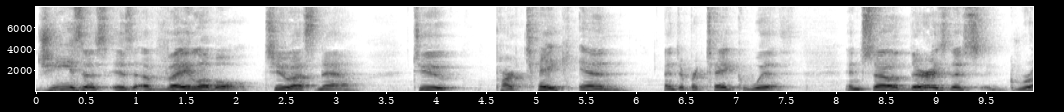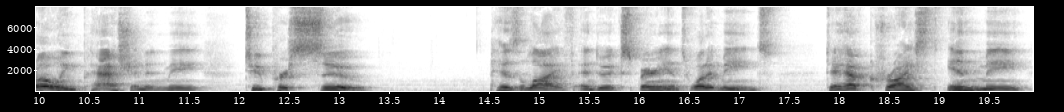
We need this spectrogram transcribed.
Jesus is available to us now to partake in and to partake with. And so there is this growing passion in me to pursue his life and to experience what it means to have Christ in me,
